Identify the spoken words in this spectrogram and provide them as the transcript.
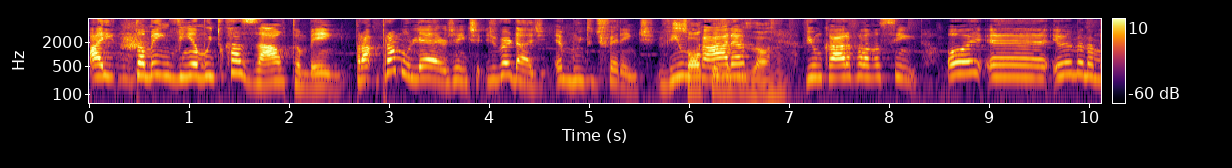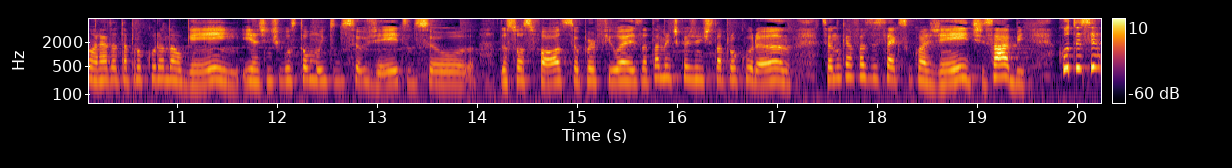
Aí também vinha muito casal também. Pra, pra mulher, gente, de verdade, é muito diferente. Vi um Só coisa cara. bizarra. Vi um cara falava assim: Oi, é, eu e minha namorada tá procurando alguém e a gente gostou muito do seu jeito, do seu, das suas fotos, seu perfil é exatamente o que a gente tá procurando. Você não quer fazer sexo com a gente, sabe? Acontecia,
